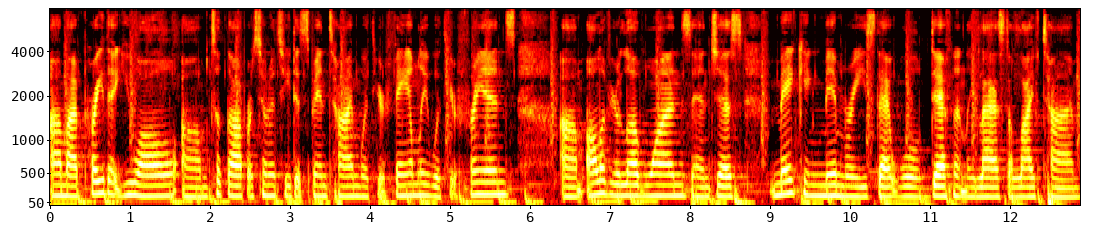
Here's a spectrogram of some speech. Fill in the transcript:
Um, I pray that you all um, took the opportunity to spend time with your family, with your friends um, all of your loved ones, and just making memories that will definitely last a lifetime.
